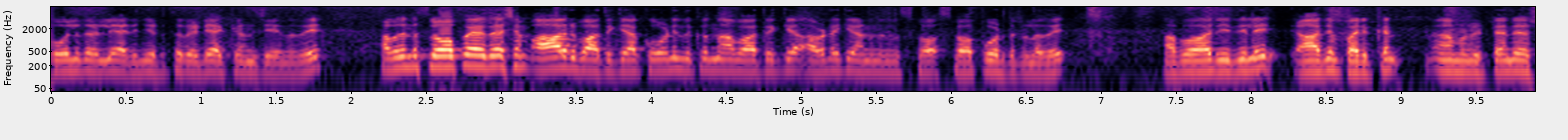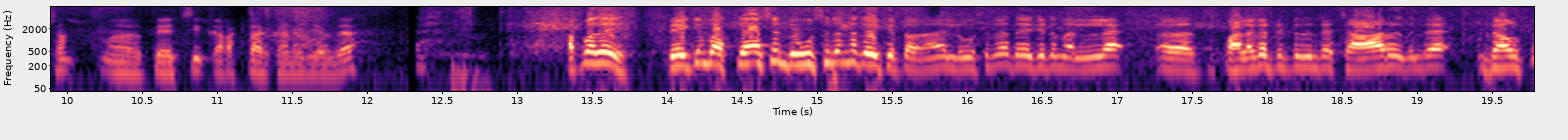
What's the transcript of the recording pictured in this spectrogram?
കോൽ തള്ളി അരിഞ്ഞെടുത്ത് റെഡി ആക്കിയാണ് ചെയ്യുന്നത്. അപ്പോൾ ഇതിന്റെ സ്ലോപ്പ് ഏകദേശം ആ ഒരു ഭാഗത്തേക്ക് ആ കോണി നിൽക്കുന്ന ആ ഭാഗത്തേക്ക് അവിടേക്കാണ് നമ്മൾ സ്ലോ സ്ലോപ്പ് കൊടുത്തിട്ടുള്ളത്. അപ്പോൾ ആ രീതിയിൽ ആദ്യം പരുക്കൻ നമ്മൾ ഇട്ടതിന് ശേഷം തേച്ച് കറക്റ്റ് ആക്കുകയാണ് ചെയ്യുന്നത്. അപ്പോൾ അതെ തേക്കുമ്പോൾ അത്യാവശ്യം ലൂസിൽ തന്നെ തേക്കിട്ടോ. ഞാൻ ലൂസിൽ തന്നെ തേച്ചിട്ട് നല്ല പലകെട്ടിട്ട് ഇതിന്റെ ചാറ് ഇതിന്റെ ഗ്രൗട്ട്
